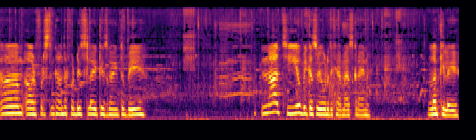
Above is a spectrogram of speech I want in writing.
Um, our first encounter for this lake is going to be not you because we already have Masquerain. Luckily.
